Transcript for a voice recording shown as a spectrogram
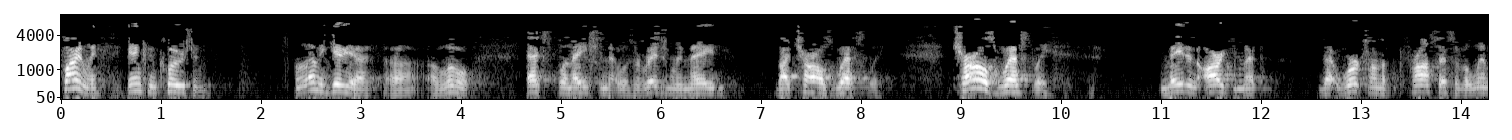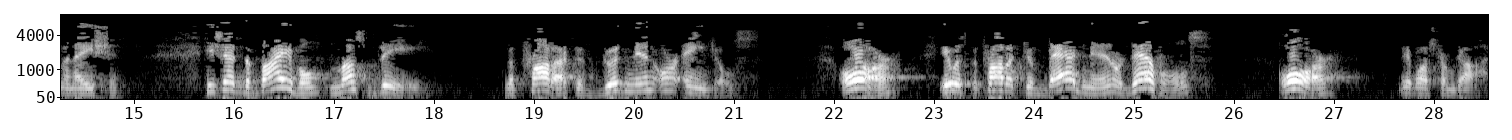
Finally, in conclusion, let me give you a, a little explanation that was originally made by Charles Wesley. Charles Wesley made an argument that works on the process of elimination. He said the Bible must be the product of good men or angels, or it was the product of bad men or devils, or it was from God.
